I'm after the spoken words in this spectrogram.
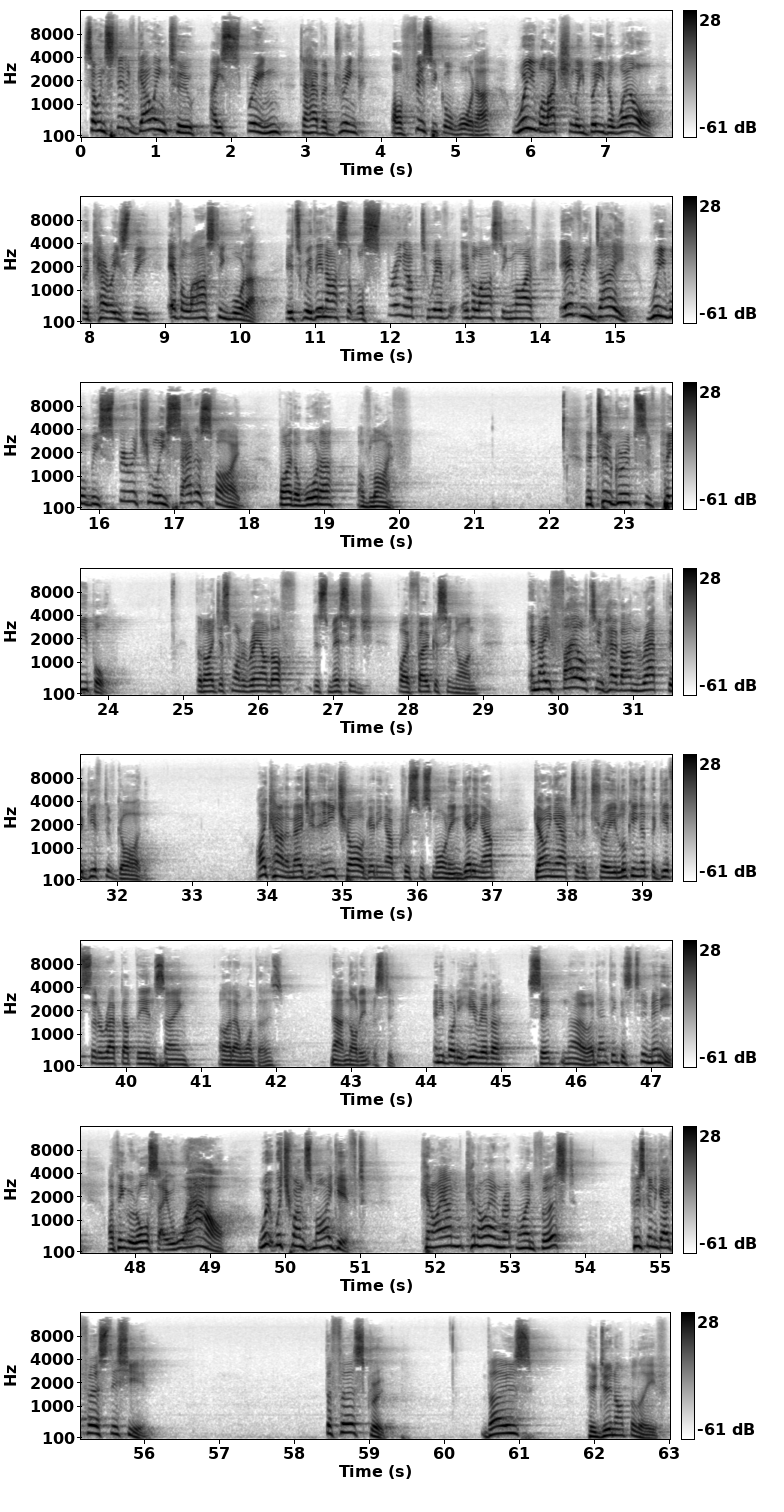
So instead of going to a spring to have a drink of physical water, we will actually be the well that carries the everlasting water. It's within us that will spring up to ever, everlasting life. Every day we will be spiritually satisfied by the water of life. There are two groups of people that I just want to round off this message by focusing on and they fail to have unwrapped the gift of God. I can't imagine any child getting up Christmas morning, getting up, going out to the tree, looking at the gifts that are wrapped up there and saying, oh, I don't want those. No, I'm not interested. Anybody here ever said, no, I don't think there's too many. I think we'd all say, wow, which one's my gift? Can I, un- can I unwrap mine first? Who's going to go first this year? The first group those who do not believe.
